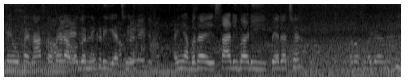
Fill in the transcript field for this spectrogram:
કે એવું કઈ નાસ્તો કર્યા વગર નીકળી ગયા છીએ. અહીંયા બધા સાડી બાડી પહેરે છે. સરસ મજાની.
